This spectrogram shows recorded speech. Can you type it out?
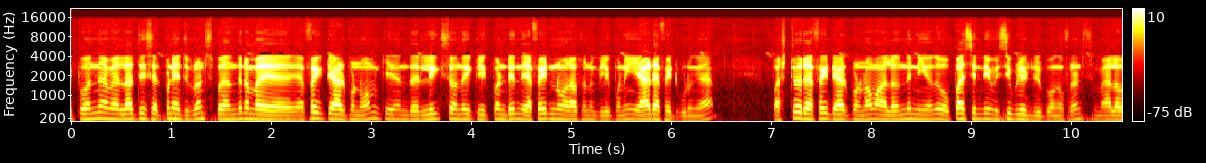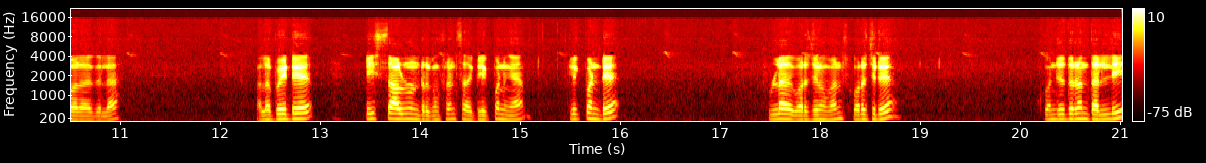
இப்போ வந்து நம்ம எல்லாத்தையும் செட் பண்ணி ஃப்ரெண்ட்ஸ் இப்போ வந்து நம்ம எஃபெக்ட் ஆட் பண்ணுவோம். இந்த லிங்க்ஸ் வந்து கிளிக் பண்ணிட்டு இந்த எஃபெக்ட்னு ஒரு ஆப்ஷன் கிளிக் பண்ணி ஆட் எஃபெக்ட் கொடுங்க. ஃபஸ்ட்டு ஒரு எஃபெக்ட் ஆட் பண்ணோம். அதில் வந்து நீங்கள் வந்து ஒப்பாசிட்டி விசிபிலிட்டி போங்க ஃப்ரெண்ட்ஸ் மேலே வர இதில். அதில் போய்ட்டு டீஸ் சால்வ்னு இருக்கும் ஃப்ரெண்ட்ஸ் அதை கிளிக் பண்ணுங்கள் கிளிக் பண்ணிட்டு ஃபுல்லாக குறைச்சிருங்க ஃப்ரெண்ட்ஸ் குறைச்சிட்டு கொஞ்சம் தூரம் தள்ளி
